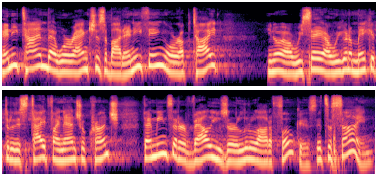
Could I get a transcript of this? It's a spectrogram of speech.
Any time that we're anxious about anything or uptight, you know, we say, are we going to make it through this tight financial crunch? That means that our values are a little out of focus. It's a sign.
